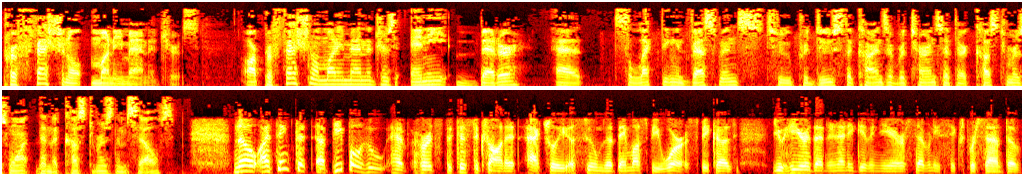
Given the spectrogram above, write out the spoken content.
Professional money managers are professional money managers any better at selecting investments to produce the kinds of returns that their customers want than the customers themselves? No, I think that uh, people who have heard statistics on it actually assume that they must be worse because you hear that in any given year, 76% of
